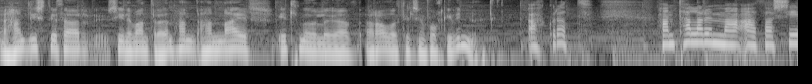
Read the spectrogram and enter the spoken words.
en hann lísti þar sínu vandraðum hann, hann nær illmögulega að ráða til sem fólk í vinnu. Akkurat. Hann talar um að það sé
